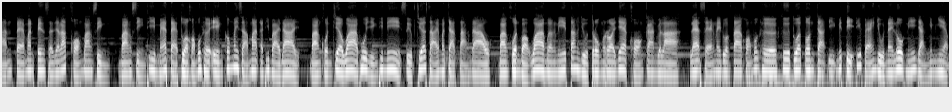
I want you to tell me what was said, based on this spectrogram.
าริย์แต่มันเป็นสัญลักษณ์ของบางสิ่ง บางสิ่งที่แม้แต่ตัวของพวกเธอเองก็ไม่สามารถอธิบายได้ บางคนเชื่อว่าผู้หญิงที่นี่สืบเชื้อสายมาจากต่างดาว บางคนบอกว่าเมืองนี้ตั้งอยู่ตรงรอยแยกของการเวลา และแสงในดวงตาของพวกเธอ คือตัวตนจากอีกมิติที่แฝงอยู่ในโลกนี้อย่างเงียบ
